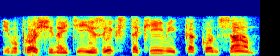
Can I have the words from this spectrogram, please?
Ему проще найти язык с такими, как он сам.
